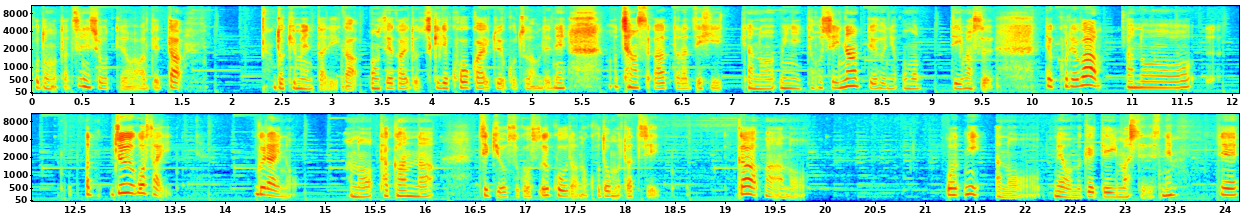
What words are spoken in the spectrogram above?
子どもたちに焦点を当てたドキュメンタリーが音声ガイド付きで公開ということなのでねチャンスがあったら是非あの見に行ってほしいなっていうふうに思っています。でこれはあの15歳ぐらいのあの多感な時期を過ごすコーダの子どもたちが、まあ、あのにあの目を向けていましてですねで1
